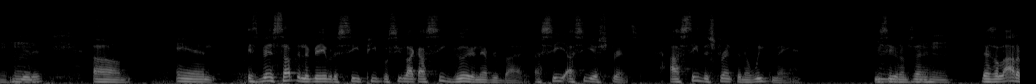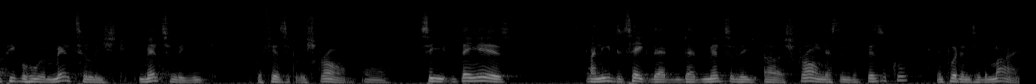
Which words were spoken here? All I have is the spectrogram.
Mm-hmm. Get it? Um, and it's been something to be able to see people see like I see good in everybody. I see I see your strengths. I see the strength in a weak man. You see what I'm saying? Mm-hmm. There's a lot of people who are mentally mentally weak but physically strong. Mm. See, the thing is, I need to take that that mentally uh, strong that's in the physical and put it into the mind.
